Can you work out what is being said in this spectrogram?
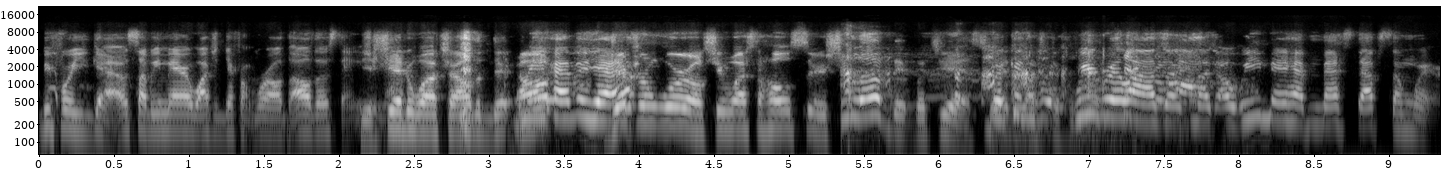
before you go. So we made her watch a different world all those things yeah you she had to watch all the di- all have, yeah. different worlds. She watched the whole series. She loved it but yes she had to because watch different we realized like, like, oh we may have messed up somewhere.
